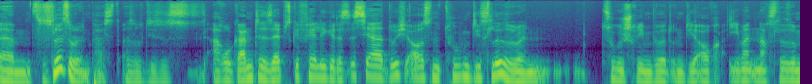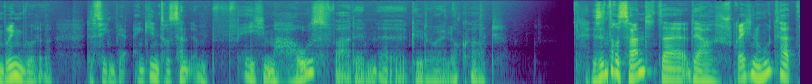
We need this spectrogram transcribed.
ähm, zu Slytherin passt. Also dieses arrogante, selbstgefällige, das ist ja durchaus eine Tugend, die Slytherin zugeschrieben wird und die auch jemanden nach Slytherin bringen würde. Deswegen wäre eigentlich interessant, in welchem Haus war denn äh, Gilderoy Lockhart? Ist interessant, der, der sprechende Hut hat,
